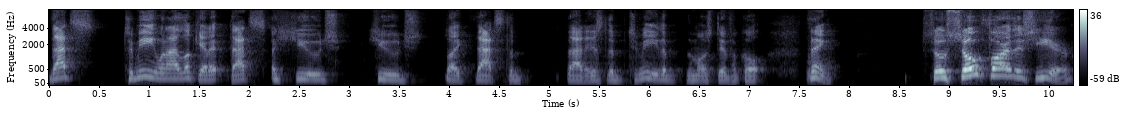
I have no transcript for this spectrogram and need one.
That's to me when I look at it, that's a huge, huge like that's the that is the to me the, the most difficult thing. So so far this year,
